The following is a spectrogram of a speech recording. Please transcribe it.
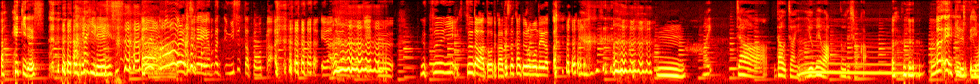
あ、壁です。壁 です。これ私ね、やっぱミスったと思った。普通に、普通だわと思ったから私の感覚の問題だった。うん。はい。じゃあ、ダウちゃん、夢はどうでしょうか？ああ、え、壁ですよ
